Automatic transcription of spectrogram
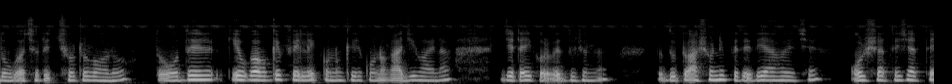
দু বছরের ছোট বড়। তো ওদের কেউ কাউকে ফেলে কোনো কিছু কোনো কাজই হয় না, যেটাই করবে দুজনে। তো দুটো আসনই পেতে দেওয়া হয়েছে। ওর সাথে সাথে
